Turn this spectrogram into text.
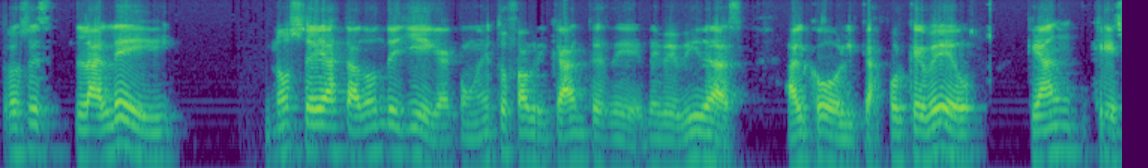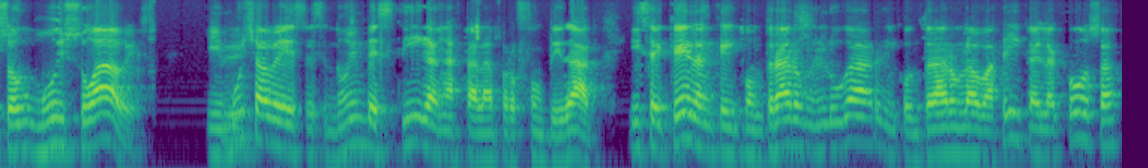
Entonces, la ley, no sé hasta dónde llega con estos fabricantes de, de bebidas alcohólicas, porque veo que, han, que son muy suaves y muchas veces no investigan hasta la profundidad y se quedan que encontraron el lugar, encontraron la barrica y la cosa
